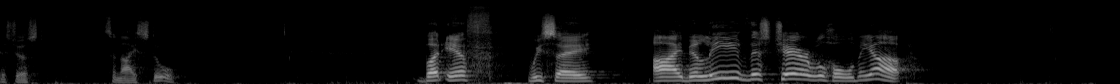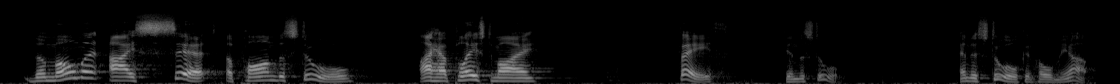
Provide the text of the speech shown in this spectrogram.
It's just, it's a nice stool. But if we say, I believe this chair will hold me up. The moment I sit upon the stool, I have placed my faith in the stool. And the stool can hold me up.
